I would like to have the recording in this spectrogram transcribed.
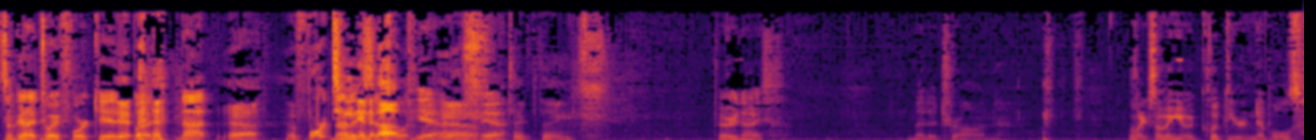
some kind of toy for kid, Yeah. but not Yeah. A 14 Not and accessible, up. yeah, yeah. Type thing. very nice. Metatron. Like something you would clip to your nipples.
